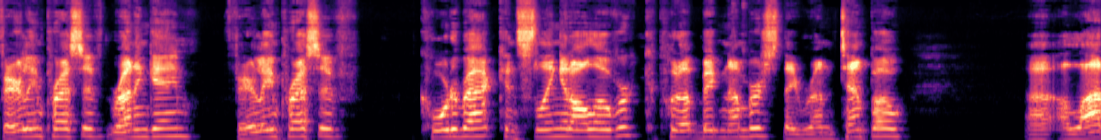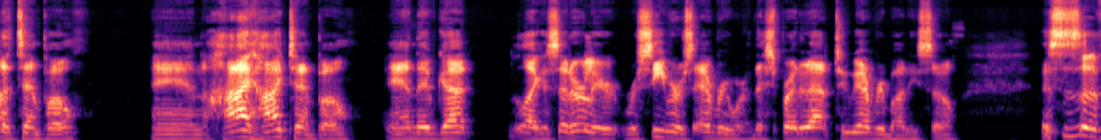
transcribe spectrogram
fairly impressive. Running game fairly impressive quarterback can sling it all over, can put up big numbers. They run tempo, uh, a lot of tempo, and high, high tempo. And they've got, like I said earlier, receivers everywhere. They spread it out to everybody. So this is a,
